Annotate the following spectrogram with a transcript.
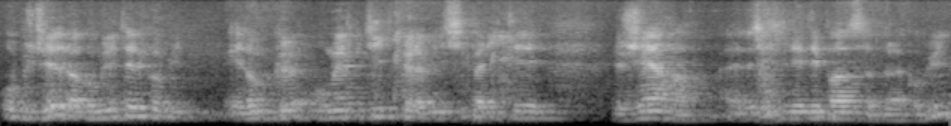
au budget de la communauté de communes. Et donc, euh, au même titre que la municipalité gère les dépenses de la commune,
